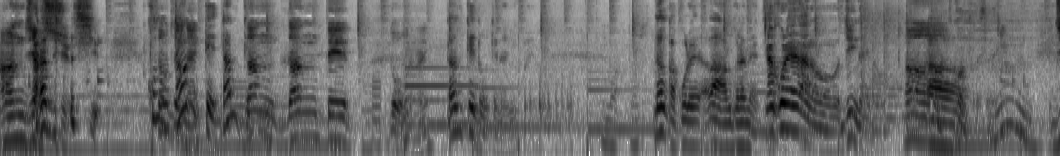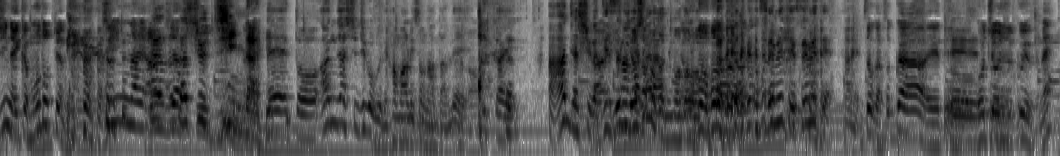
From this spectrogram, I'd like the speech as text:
アンジャッシュ。ュ。このダンテダンテ。ダンダンテどう？何ダンテ道って何？これ。なんかこれあアングラのやつ。あこれあの陣内の。ああコントです。ね陣内一回戻ってんの？陣内アンジャッシュ陣内。えっ、とアンジャッシュ地獄にはまりそうになったんで一回。あアンジャッシュが出過ぎた吉本に戻ろう。せめてせめて。はい。そうかそこから、えーとえーと。ご長寿クイズね。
